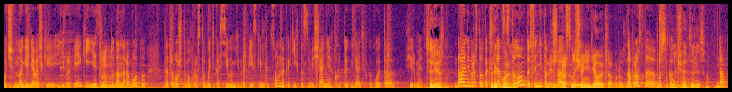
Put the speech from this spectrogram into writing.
очень многие девочки европейки ездили Мгм. туда на работу для того, чтобы просто быть красивым европейским лицом на каких-то совещаниях крутых дядь в какой-то фирме. Серьезно? Да, они просто вот так сидят за Прикольно. столом, то есть они там решают Просто свои... ничего не делают, а просто... Да, просто, Просто вот как... получают за лицо. Да.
